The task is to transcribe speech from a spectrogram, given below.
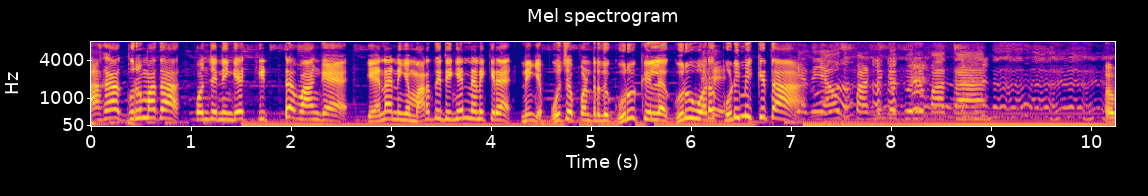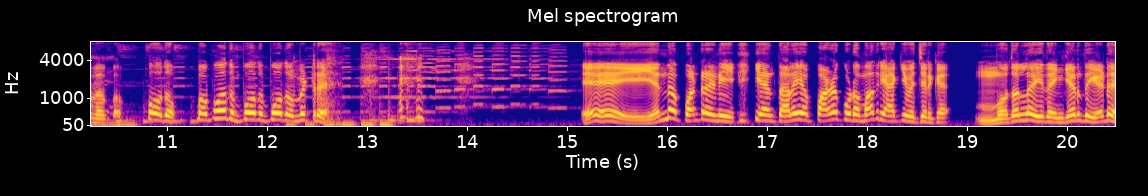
ஆகா குருமாதா கொஞ்சம் நீங்க கிட்ட வாங்க. ஏன்னா நீங்க மறந்துட்டீங்கன்னு நினைக்கிறேன். நீங்க பூஜை பண்றது குருக்கு இல்ல குருவோட குடுமிக்கு தான் பண்ணுங்க குரு மாதா அவ- அவ- போதும் போதும் போதும் போதும் விட்டுரு. ஏய் என்ன பண்ற நீ? என் தலைய பழக்கூட மாதிரி ஆக்கி வச்சிருக்க. முதல்ல இதை இங்க இருந்து எடு.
